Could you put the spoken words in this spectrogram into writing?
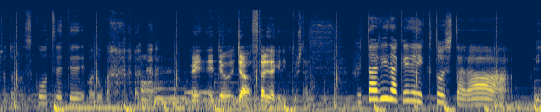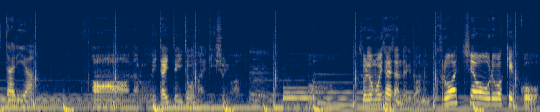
ちょっと息子を連れてはどうかな。うんええじゃあじゃあ2人だけで行くとしたら？2人だけで行くとしたらイタリア。ああなるほど。イタリア行ったことないね一緒には、うん。うん、それで思い出したんだけどあのクロアチアは俺は結構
